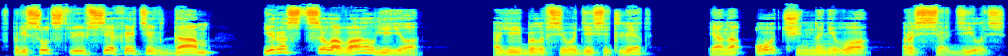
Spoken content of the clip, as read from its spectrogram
в присутствии всех этих дам и расцеловал ее, а ей было всего десять лет, и она очень на него рассердилась.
